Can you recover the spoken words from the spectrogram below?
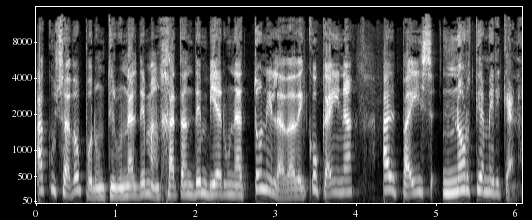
acusado por un tribunal de Manhattan de enviar una tonelada de cocaína al país norteamericano.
